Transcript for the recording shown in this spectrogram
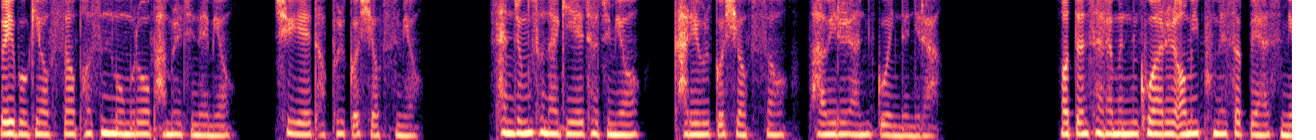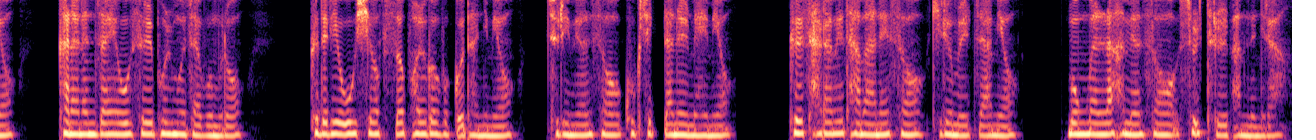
의복이 없어 벗은 몸으로 밤을 지내며 추위에 덮을 것이 없으며 산중 소나기에 젖으며 가려울 것이 없어 바위를 안고 있느니라. 어떤 사람은 고아를 어미 품에서 빼앗으며 가난한 자의 옷을 볼모 잡음으로 그들이 옷이 없어 벌거벗고 다니며 줄이면서 곡식단을 매며 그 사람의 담 안에서 기름을 짜며 목말라 하면서 술틀을 밟느니라.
